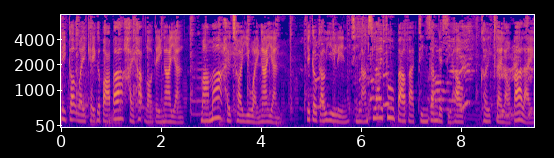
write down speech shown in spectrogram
列國維奇嘅爸爸系克罗地亚人，妈妈系塞尔维亚人。一九九二年前南斯拉夫爆发战争嘅时候，佢滞留巴黎。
